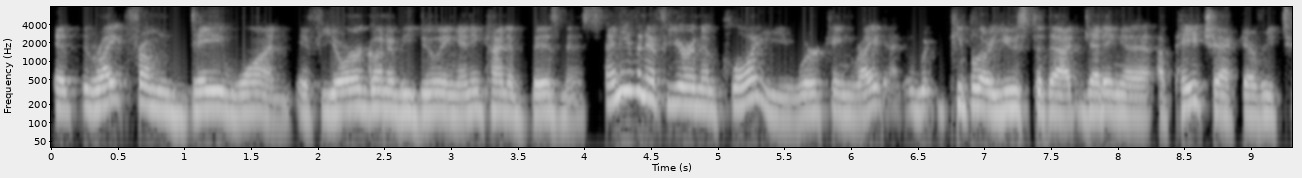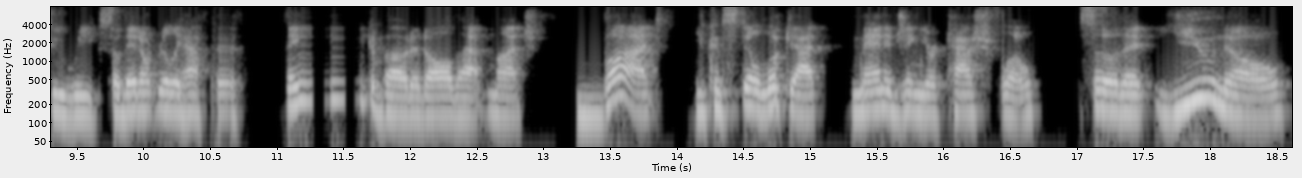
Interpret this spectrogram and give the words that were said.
it, right from day one, if you're going to be doing any kind of business, and even if you're an employee working, right, people are used to that getting a, a paycheck every two weeks. So they don't really have to think about it all that much. But you can still look at managing your cash flow so that you know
